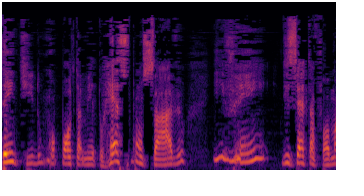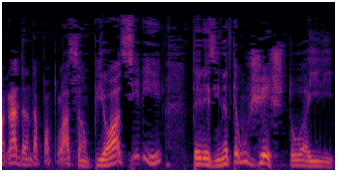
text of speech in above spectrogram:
tem tido um comportamento responsável e vem, de certa forma, agradando a população. Pior seria Teresina ter um gestor aí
